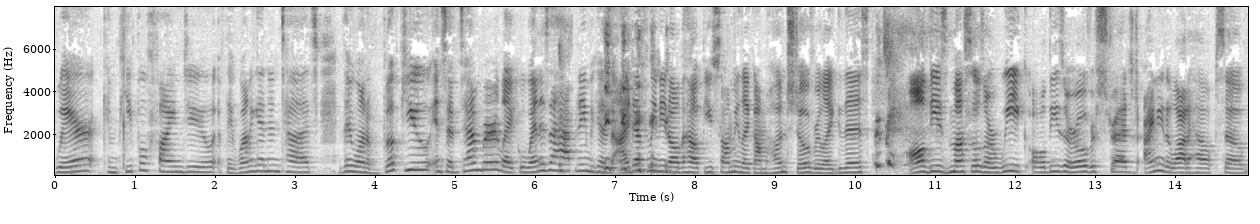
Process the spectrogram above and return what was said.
Where can people find you if they want to get in touch? If they want to book you in september like when is that happening? Because i definitely need all the help. You saw me like i'm hunched over like this. All these muscles are weak. All these are overstretched. I need a lot of help. So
